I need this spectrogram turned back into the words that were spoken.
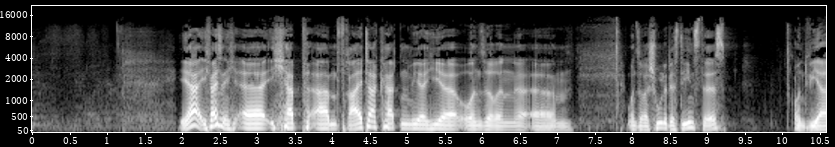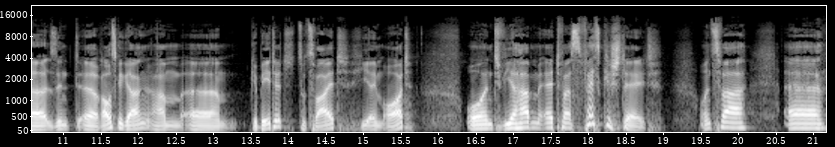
Ja, ich weiß nicht. Äh, ich habe am Freitag hatten wir hier unseren ähm, unsere Schule des Dienstes und wir sind äh, rausgegangen, haben äh, gebetet zu zweit hier im Ort und wir haben etwas festgestellt und zwar äh,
